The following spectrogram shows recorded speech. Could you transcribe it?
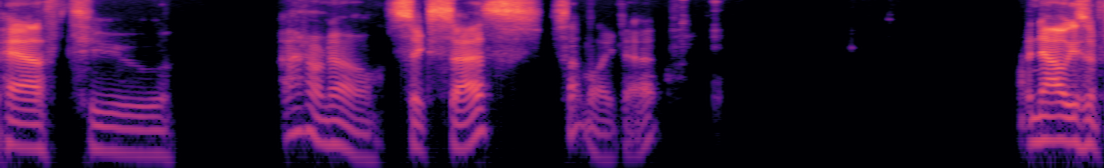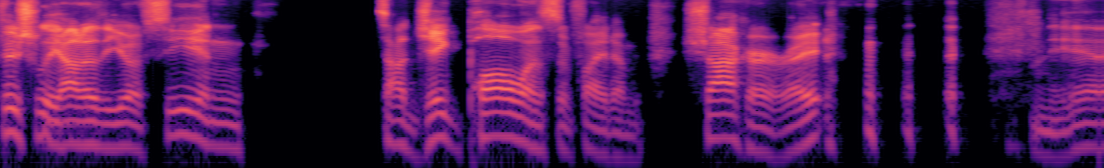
path to, I don't know, success, something like that. And now he's officially out of the UFC, and it's how Jake Paul wants to fight him. Shocker, right? Mm, yeah.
